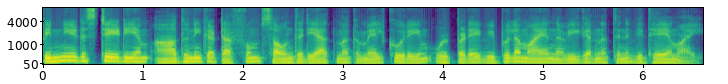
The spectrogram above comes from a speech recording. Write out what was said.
പിന്നീട് സ്റ്റേഡിയം ആധുനിക ടർഫും സൗന്ദര്യാത്മക മേൽക്കൂരയും ഉൾപ്പെടെ വിപുലമായ നവീകരണത്തിന് വിധേയമായി.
